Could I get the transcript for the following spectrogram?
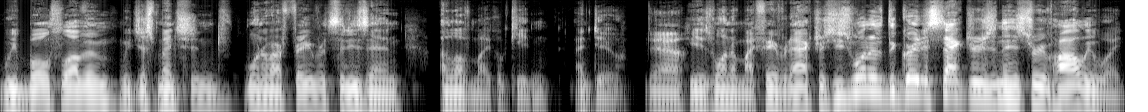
We both love him. We just mentioned one of our favorites that he's in. I love Michael Keaton. I do. Yeah. He is one of my favorite actors. He's one of the greatest actors in the history of Hollywood.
